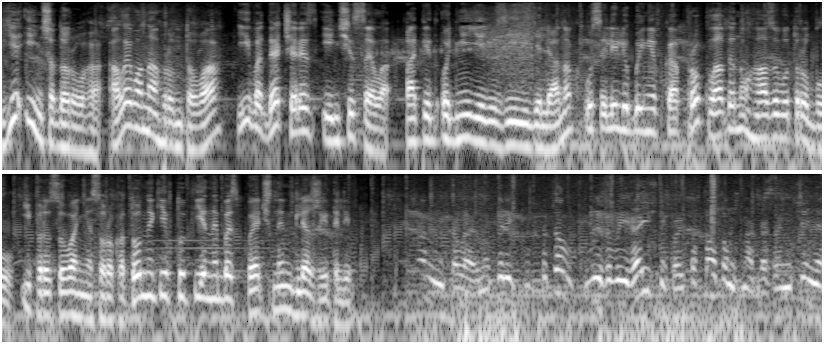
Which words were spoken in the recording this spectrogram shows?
Є інша дорога, але вона ґрунтова і веде через інші села. А під однією з її ділянок у селі Любимівка прокладено газову трубу, і пересування 40-тонників тут є небезпечним для жителів. Анна Николаевна, перед- потом вызову гаишников и поставил там знак ограничения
